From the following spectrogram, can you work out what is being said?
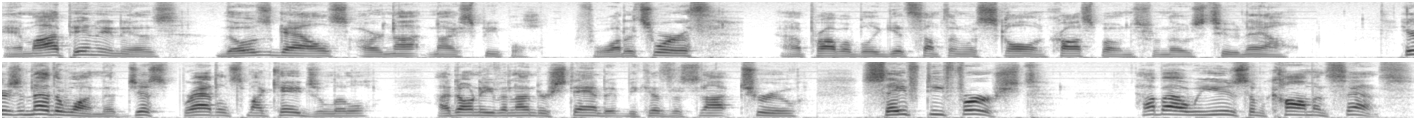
and my opinion is those gals are not nice people. For what it's worth, I'll probably get something with skull and crossbones from those two now. Here's another one that just rattles my cage a little. I don't even understand it because it's not true. Safety first. How about we use some common sense?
